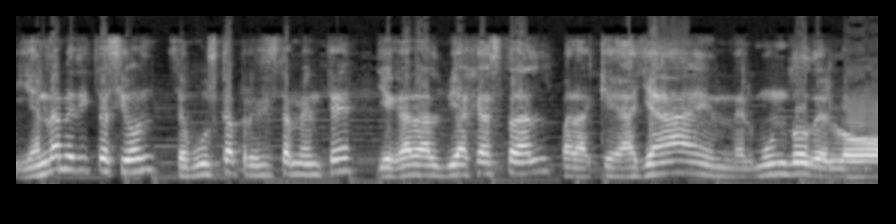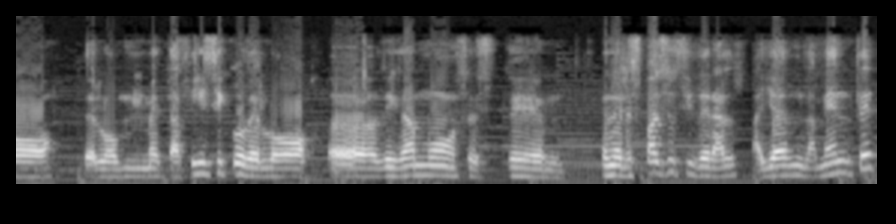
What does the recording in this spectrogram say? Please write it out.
y en la meditación se busca precisamente llegar al viaje astral para que allá en el mundo de lo de lo metafísico, de lo eh, digamos este en el espacio sideral, allá en la mente,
